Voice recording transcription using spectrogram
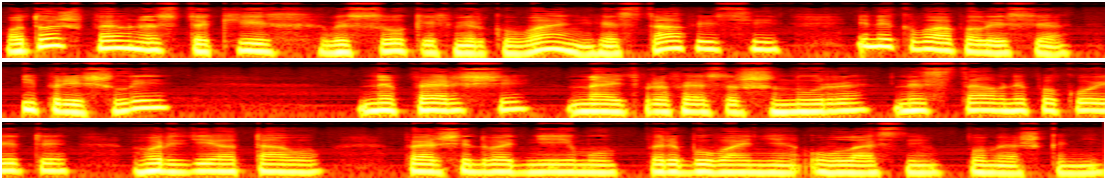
Отож, певно, з таких високих міркувань гестапівці і не квапилися, і прийшли. Не перші, навіть професор Шнуре не став непокоїти Гордія Таву перші два дні йому перебування у власнім помешканні,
